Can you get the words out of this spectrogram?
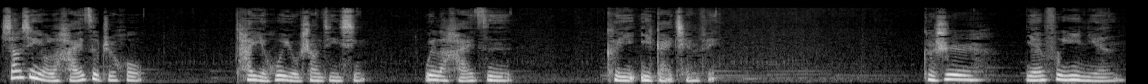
相信有了孩子之后，她也会有上进心，为了孩子可以一改前非。可是年复一年，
